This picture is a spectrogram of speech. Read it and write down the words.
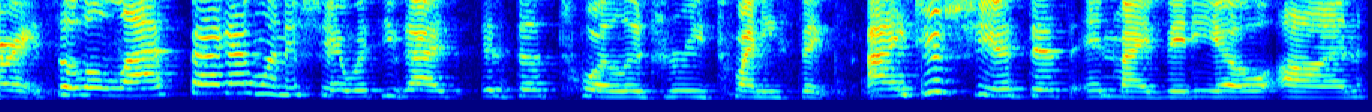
All right, so the last bag I want to share with you guys is the Toiletry 26. I just shared this in my video on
